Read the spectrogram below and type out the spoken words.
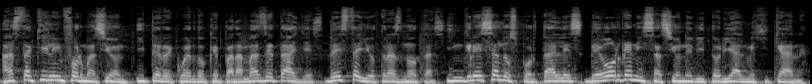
Hasta aquí la información y te recuerdo que para más detalles de esta y otras notas, ingresa a los portales de Organización Editorial Mexicana.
